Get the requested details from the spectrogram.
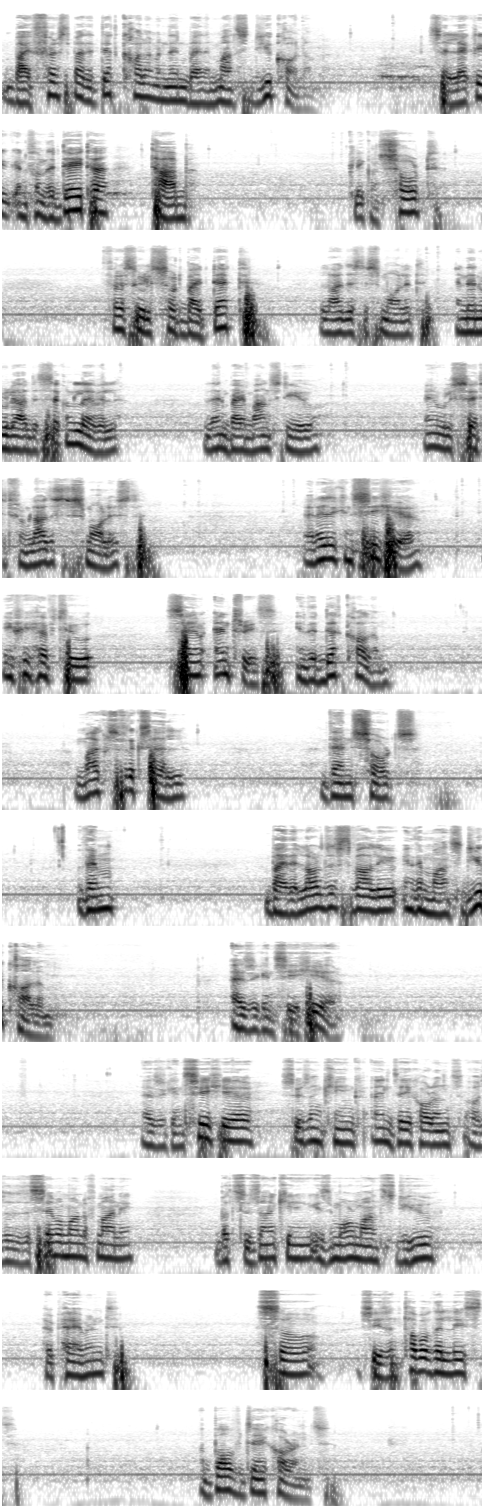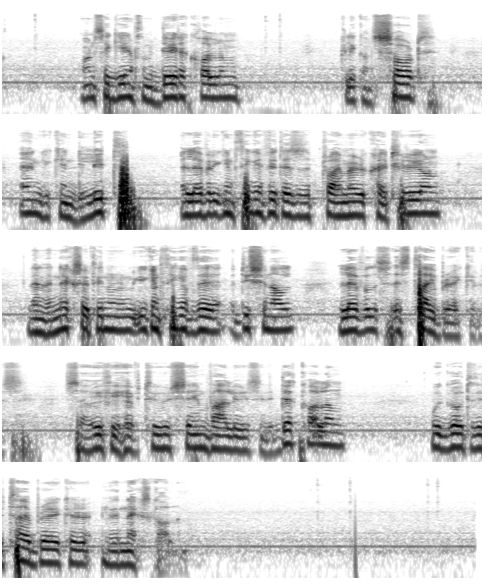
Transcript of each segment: by first by the debt column and then by the months due column. Select it and from the data tab click on sort. First we'll sort by debt, largest to smallest, and then we'll add the second level, then by months due, and we'll set it from largest to smallest and as you can see here if you have two same entries in the debt column. Microsoft Excel then sorts them by the largest value in the month's due column as you can see here. As you can see here Susan King and Jake Orange are the same amount of money but Susan King is more months due her payment, so she's on top of the list above J Current. Once again from the data column, click on sort and you can delete a level. You can think of it as a primary criterion. Then the next criterion, you can think of the additional levels as tiebreakers. So if we have two same values in the debt column, we go to the tiebreaker in the next column.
